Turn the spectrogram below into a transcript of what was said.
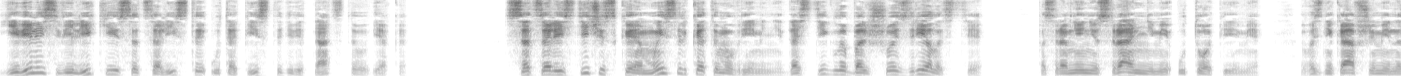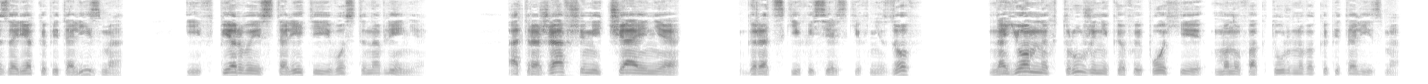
явились великие социалисты-утописты XIX века. Социалистическая мысль к этому времени достигла большой зрелости по сравнению с ранними утопиями, возникавшими на заре капитализма и в первые столетия его становления, отражавшими чаяния городских и сельских низов, наемных тружеников эпохи мануфактурного капитализма,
